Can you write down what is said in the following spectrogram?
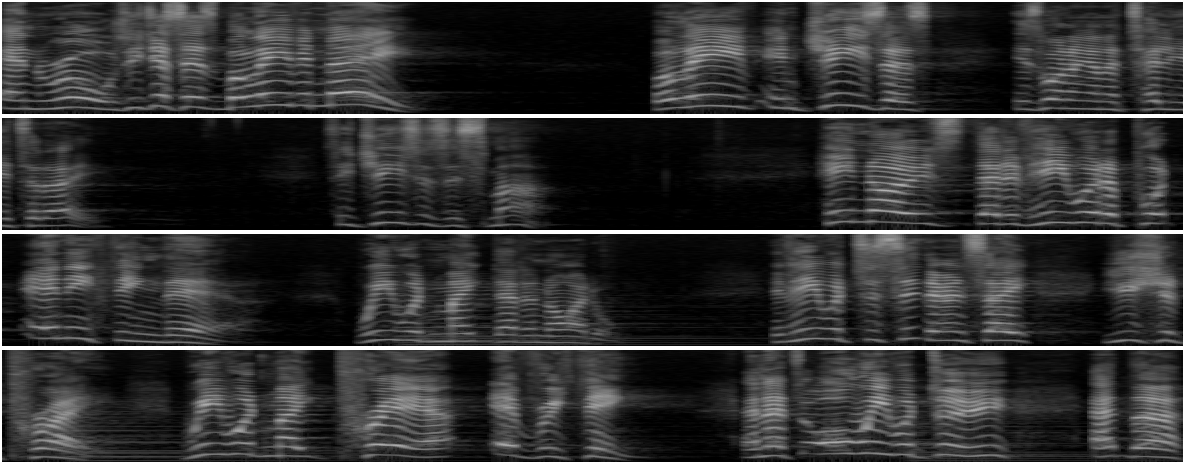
and rules. He just says, Believe in me. Believe in Jesus is what I'm going to tell you today. See, Jesus is smart. He knows that if he were to put anything there, we would make that an idol. If he were to sit there and say, You should pray, we would make prayer everything. And that's all we would do at the,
